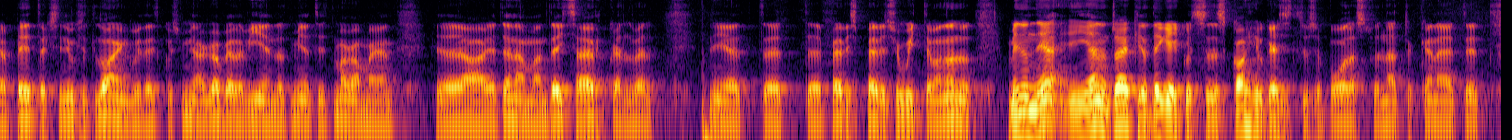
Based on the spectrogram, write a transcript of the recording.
ja peetakse niisuguseid loenguid, et kus mina ka peale viiendat minutit magama jään. ja, ja täna ma olen täitsa ärkvel veel. nii et, et päris, päris huvitav on olnud. meil on jäänud rääkida tegelikult sellest kahjukäsitluse poolest veel natukene, et, et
